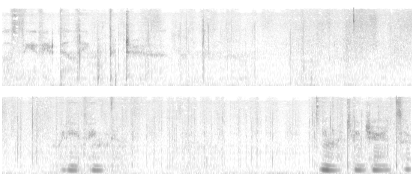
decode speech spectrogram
We'll see if you're telling the truth. What do you think? You want to change your answer?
